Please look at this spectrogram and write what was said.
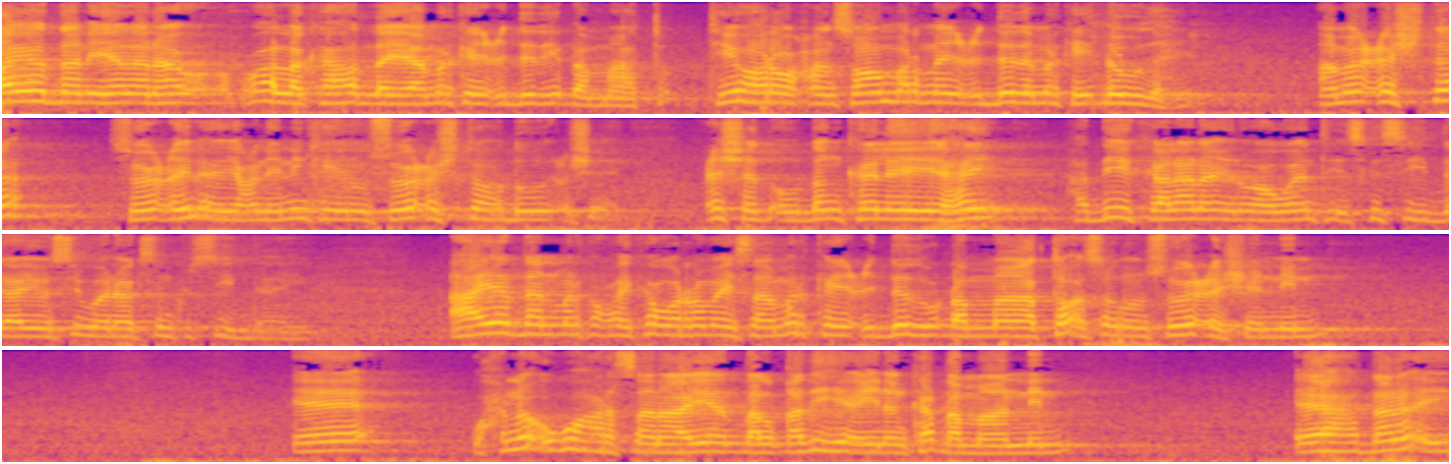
aayaddan iyadana wuxuu alla ka hadlayaa markay ciddadii dhammaato. Tii hore waxaan soo marnay ciddada markay dhowdahay. Ama ceshta soo cel yacni ninkii inuu soo ceshto hadduu ceshad uu dan ka leeyahay haddii kalena inuu haweenta iska sii daayo si wanaagsan ku sii daayo. Aayaddan marka waxay ka warramaysaa markay ciddadu dhammaato isagoon soo ceshanin ee waxna ugu harsanaayeen dalqadihii aynan ka dhammaanin ee haddana ay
